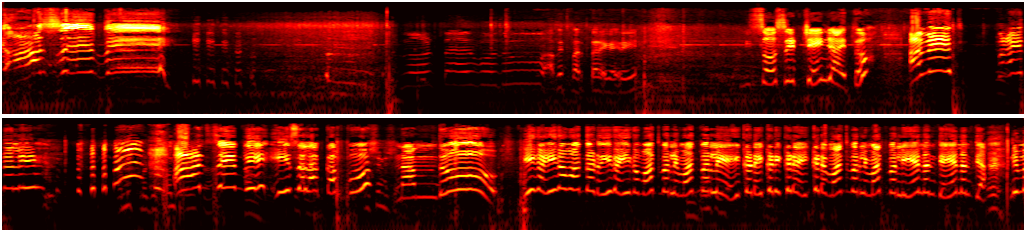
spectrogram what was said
ಜಾಸಿಬಿ! ನೋಡ್ತಾ ಇರ್ಬೋದು. ಅಮಿತ್ ಬರ್ತಾರೆ ಗೈರಿ. ಸೊ ಸೀಟ್ ಚೇಂಜ್ ಆಯ್ತು. ಅಮಿತ್ ಫೈನಲಿ ಆರ್ಸಿಬಿ ಈ ಸಲ ಕಪ್ಪು. ನಮ್ದು. ಈಗ ಈಗ ಮಾತಾಡು. ಈಗ ಈಗ ಮಾತ್ ಬರ್ಲಿ ಮಾತ್ ಬರ್ಲಿ. ಈ ಕಡೆ ಈ ಕಡೆ ಈ ಕಡೆ ಈ ಕಡೆ ಮಾತ್ ಬರ್ಲಿ ಮಾತ್ ಬರ್ಲಿ. ಏನಂತ್ಯ ಏನಂತ್ಯ? ನಿಮ್ಮ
